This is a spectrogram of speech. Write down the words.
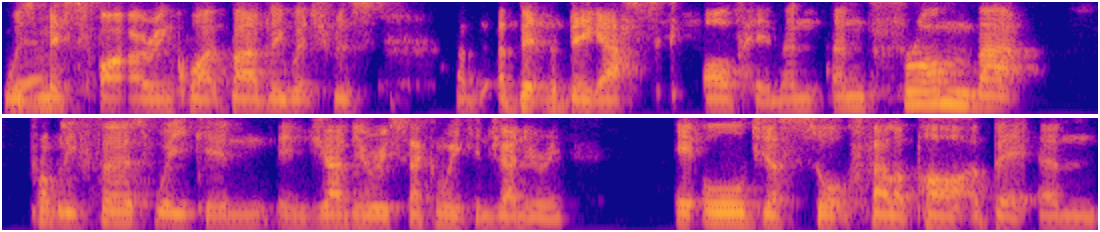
was yeah. misfiring quite badly, which was a, a, bit of a big ask of him. And and from that probably first week in in January, second week in January, it all just sort of fell apart a bit, and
